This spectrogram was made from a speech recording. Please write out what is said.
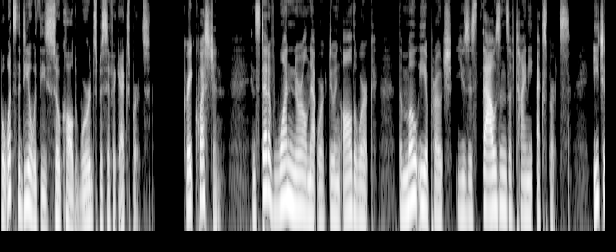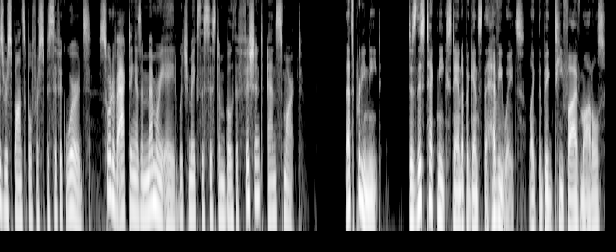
But what's the deal with these so called word specific experts? Great question. Instead of one neural network doing all the work, the MoE approach uses thousands of tiny experts. Each is responsible for specific words, sort of acting as a memory aid, which makes the system both efficient and smart. That's pretty neat. Does this technique stand up against the heavyweights, like the big T5 models?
